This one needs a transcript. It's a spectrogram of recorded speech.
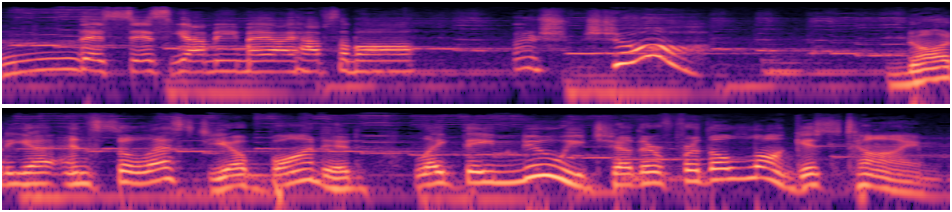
Mm, this is yummy. May I have some more? Uh, sure. Nadia and Celestia bonded like they knew each other for the longest time.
